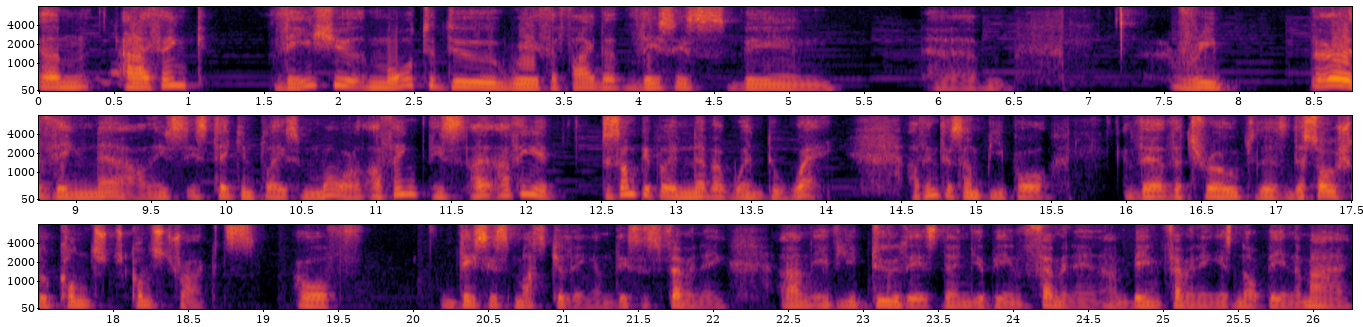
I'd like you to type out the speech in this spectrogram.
Um, and I think the issue more to do with the fact that this is being um, rebirthing now, It's is taking place more. I think this. I, I, think it to some people it never went away. I think to some people the the tropes, the the social constructs of this is masculine and this is feminine. And if you do this then you're being feminine. And being feminine is not being a man.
